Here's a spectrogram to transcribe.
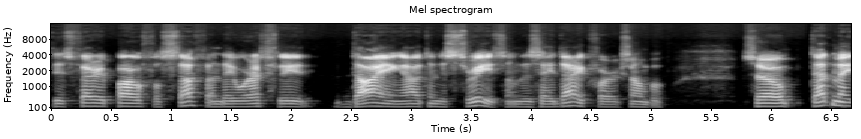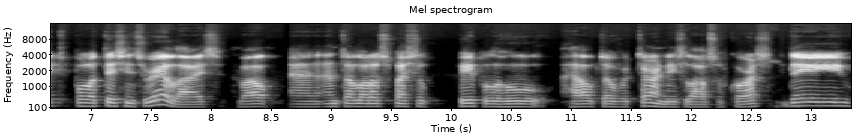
this very powerful stuff, and they were actually dying out in the streets on the Zeedijk, for example. So that made politicians realize, well, and, and a lot of special people who helped overturn these laws, of course, they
